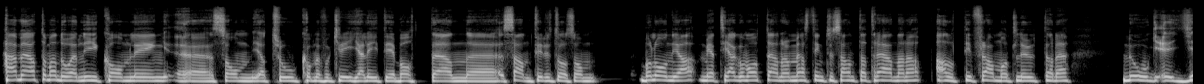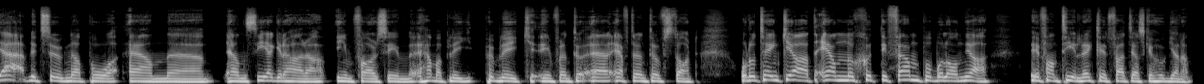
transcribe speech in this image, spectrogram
Här möter man då en nykomling eh, som jag tror kommer få kriga lite i botten. Eh, samtidigt då som Bologna med Thiago Motta, en av de mest intressanta tränarna. Alltid framåtlutade. Nog är jävligt sugna på en, eh, en seger här eh, inför sin hemmapublik inför en eh, efter en tuff start. Och då tänker jag att 1,75 på Bologna, det är fan tillräckligt för att jag ska hugga den.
